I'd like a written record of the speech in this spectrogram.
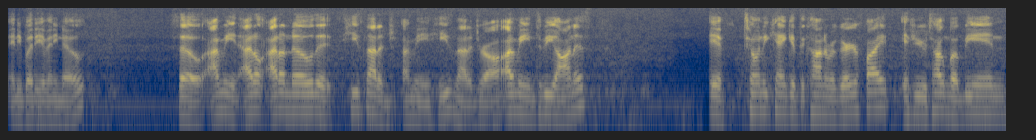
anybody of any note. So I mean, I don't I don't know that he's not a. I mean, he's not a draw. I mean, to be honest, if Tony can't get the Conor McGregor fight, if you're talking about being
